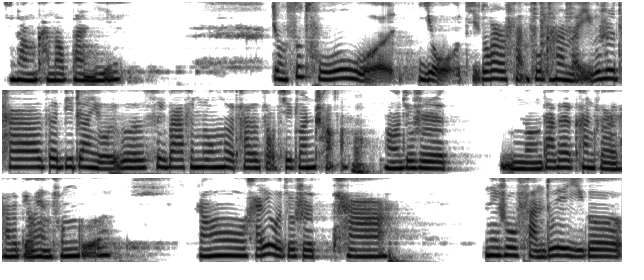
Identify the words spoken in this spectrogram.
经常看到半夜。囧司图我有几段反复看的，一个是他在 B 站有一个四十八分钟的他的早期专场，然后就是能大概看出来他的表演风格，然后还有就是他那时候反对一个。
